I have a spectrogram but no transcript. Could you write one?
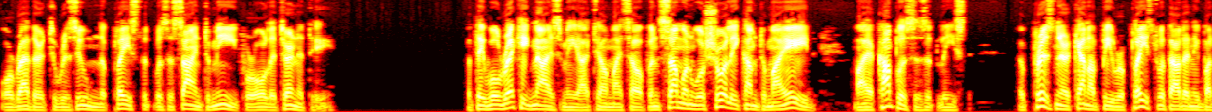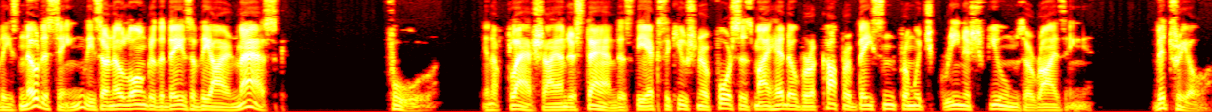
or rather to resume the place that was assigned to me for all eternity. But they will recognize me, I tell myself, and someone will surely come to my aid, my accomplices at least. A prisoner cannot be replaced without anybody's noticing. These are no longer the days of the Iron Mask. Fool. In a flash I understand as the executioner forces my head over a copper basin from which greenish fumes are rising. Vitriol.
